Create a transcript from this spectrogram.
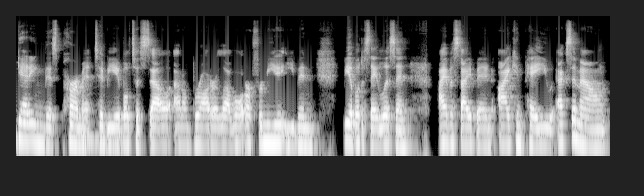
getting this permit to be able to sell at a broader level or for me to even be able to say listen i have a stipend. I can pay you x amount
